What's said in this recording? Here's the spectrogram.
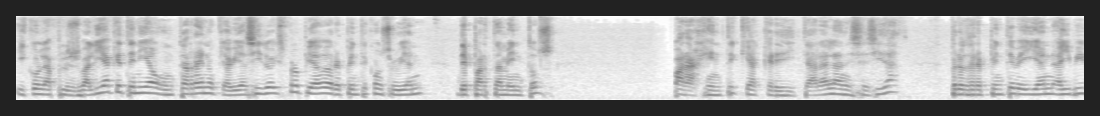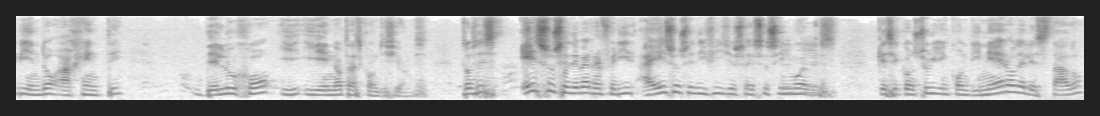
y con la plusvalía que tenía un terreno que había sido expropiado, de repente construían departamentos para gente que acreditara la necesidad. Pero de repente veían ahí viviendo a gente de lujo y en otras condiciones. Entonces, eso se debe referir a esos edificios, a esos inmuebles que se construyen con dinero del Estado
